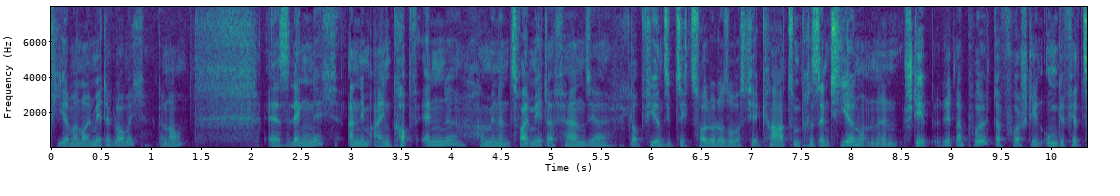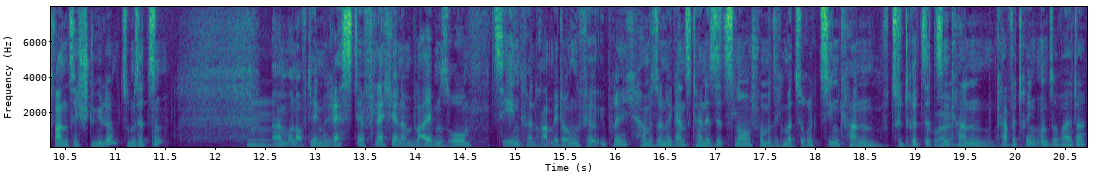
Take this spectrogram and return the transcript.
4 mal 9 Meter, glaube ich, genau. Er ist länglich. An dem einen Kopfende haben wir einen 2-Meter-Fernseher, ich glaube 74 Zoll oder sowas, 4K zum Präsentieren und einen Rednerpult. Davor stehen ungefähr 20 Stühle zum Sitzen. Mhm. Ähm, und auf dem Rest der Fläche, dann bleiben so 10 Quadratmeter ungefähr übrig, haben wir so eine ganz kleine Sitzlounge, wo man sich mal zurückziehen kann, zu dritt sitzen cool. kann, einen Kaffee trinken und so weiter.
